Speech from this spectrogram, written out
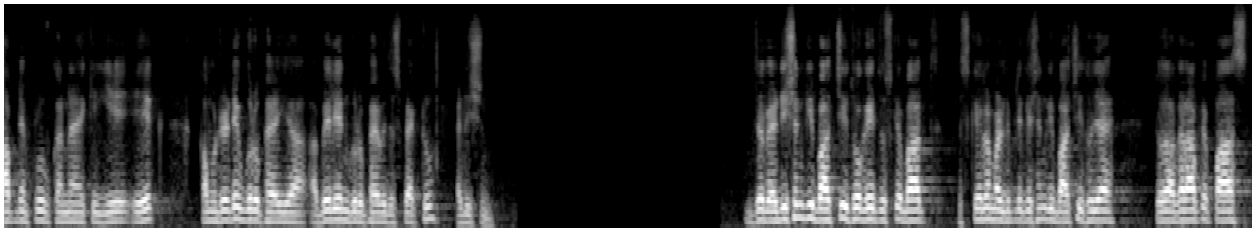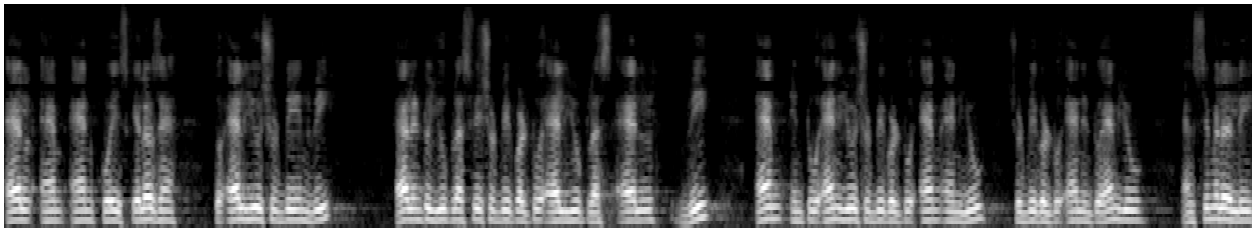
آپ نے پروو کرنا ہے کہ یہ ایک کموٹیو گروپ ہے یا ابیلین گروپ ہے ود ریسپیکٹ ٹو ایڈیشن جب ایڈیشن کی بات چیت ہو گئی تو اس کے بعد اسکیلر ملٹیپلیکیشن کی بات چیت ہو جائے. تو اگر آپ کے پاس ایل ایم این کوئی اسکیلرز ہیں تو L U should be in V L into U plus V should be equal to L U plus L V M into N U should be equal to M N U should be to N into M U and similarly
